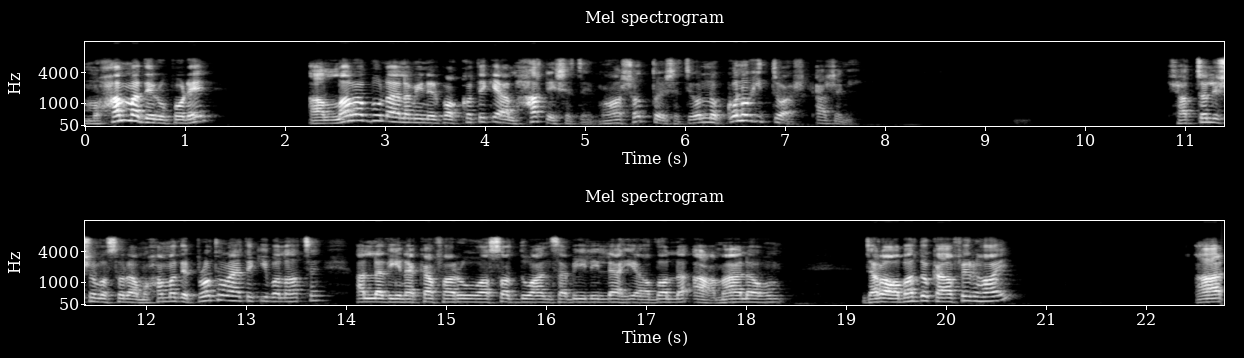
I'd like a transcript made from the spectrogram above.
মোহাম্মদের উপরে আল্লাহ রব্বুল আলমিনের পক্ষ থেকে আল হাক এসেছে, মহাসত্য এসেছে, অন্য কোনো কিছু আসেনি। সাতচল্লিশ নম্বর সোরা মোহাম্মদের প্রথম আয়াতে কি বলা হচ্ছে? কাফারু অসদ্দু যারা অবাধ্য কাফের হয় আর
